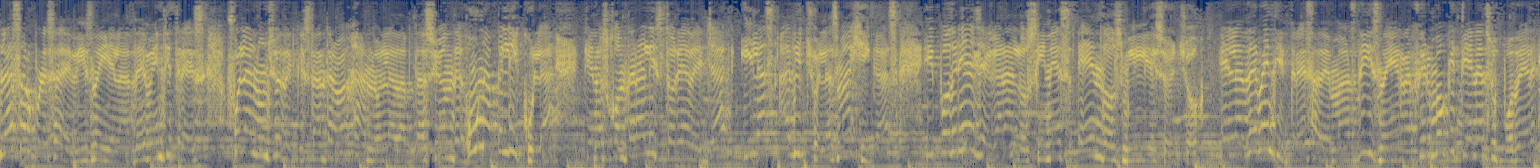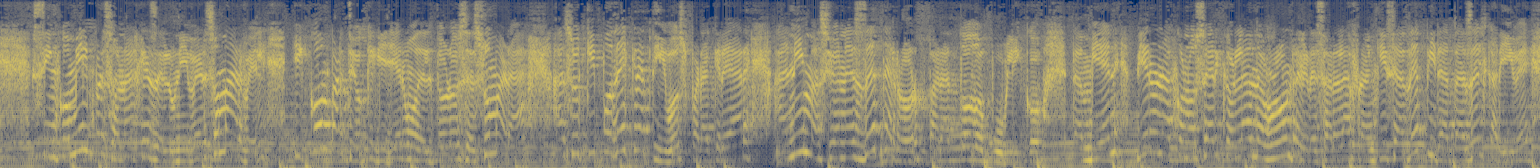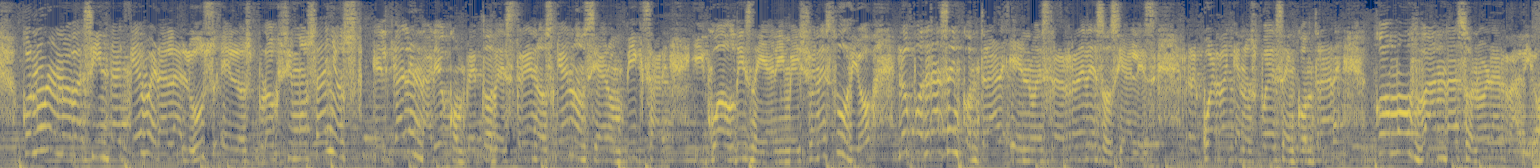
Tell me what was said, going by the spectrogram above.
La sorpresa de Disney en la D23 fue el anuncio de que están trabajando en la adaptación de una película que nos contará la historia de Jack y las habichuelas mágicas y podría llegar a los cines en 2018. En la D23 además Disney reafirmó que tiene en su poder 5.000 personajes del universo Marvel y compartió que Guillermo del Toro se sumará a su equipo de creativos para crear animaciones de terror para todo público. También dieron a conocer que Orlando Bloom regresará a la franquicia de Piratas del Caribe con una nueva cinta que verá la luz en los próximos años. El calendario completo de estrenos que anunciaron Pixar y Walt Disney Animation Studio lo podrás encontrar en nuestras redes sociales. Recuerda que nos puedes encontrar como Banda Sonora Radio.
